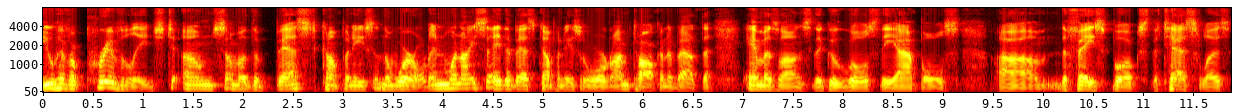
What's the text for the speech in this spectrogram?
you have a privilege to own some of the best companies in the world. And when I say the best companies in the world, I'm talking about the Amazons, the Googles, the Apples, um, the Facebooks, the Teslas.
